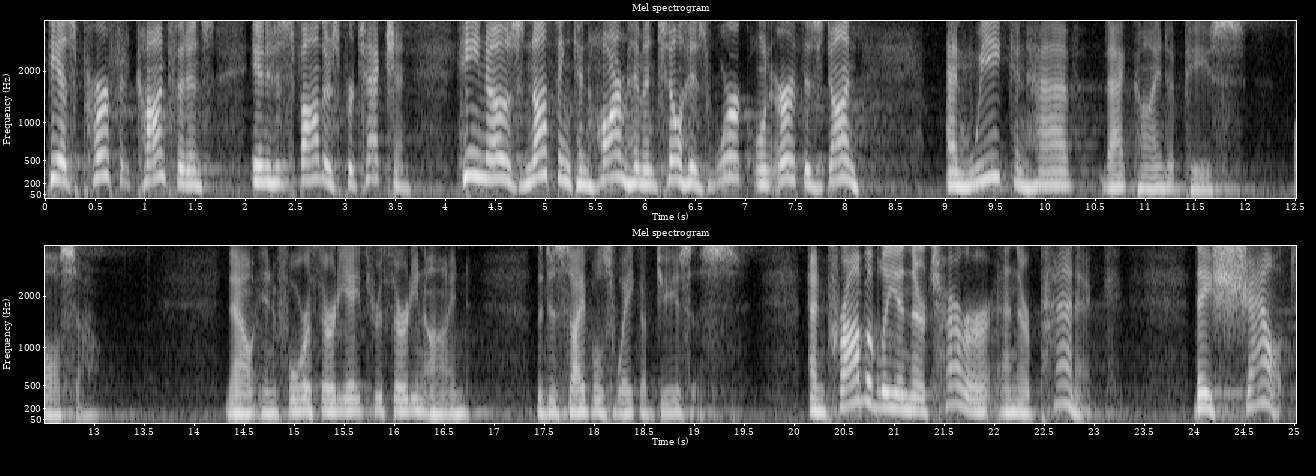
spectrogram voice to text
He has perfect confidence in his Father's protection. He knows nothing can harm him until his work on earth is done. And we can have that kind of peace also. Now, in 438 through 39, the disciples wake up Jesus. And probably in their terror and their panic, they shout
